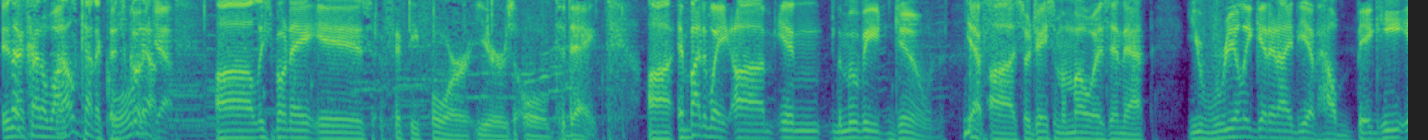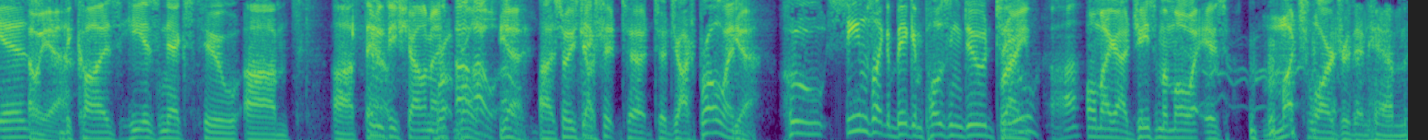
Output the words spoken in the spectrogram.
Isn't that kind of wild? That's kind of cool. That's good. yeah. Yeah. Uh, Lisa Bonet is 54 years old today. Uh, and by the way, um, in the movie Dune, Yes. uh, so Jason Momoa is in that. You really get an idea of how big he is. Oh, yeah. because he is next to um, uh, Thanos. Timothée Chalamet. Bro- Oh, oh, oh. Yeah. Uh, so he's next to, to, to Josh Brolin. Yeah. Who seems like a big imposing dude too? Right. Uh-huh. Oh my God, Jason Momoa is much larger than him,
